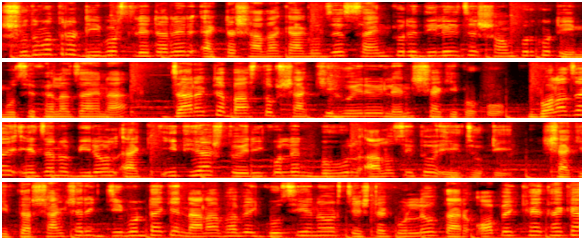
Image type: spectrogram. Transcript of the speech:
শুধুমাত্র ডিভোর্স লেটারের একটা সাদা কাগজে সাইন করে দিলেই যে সম্পর্কটি মুছে ফেলা যায় না, যার একটা বাস্তব সাক্ষী হয়ে রইলেন শাকিব বলা যায় এ যেন বিরল এক ইতিহাস তৈরি করলেন বহুল আলোচিত এই জুটি। শাকিব তার সাংসারিক জীবনটাকে নানাভাবে গুছিয়ে নেওয়ার চেষ্টা করলেও তার অপেক্ষায় থাকা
